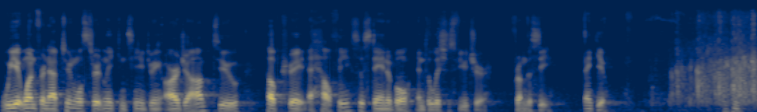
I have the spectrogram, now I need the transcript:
we at One for Neptune will certainly continue doing our job to help create a healthy, sustainable, and delicious future from the sea. Thank you.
